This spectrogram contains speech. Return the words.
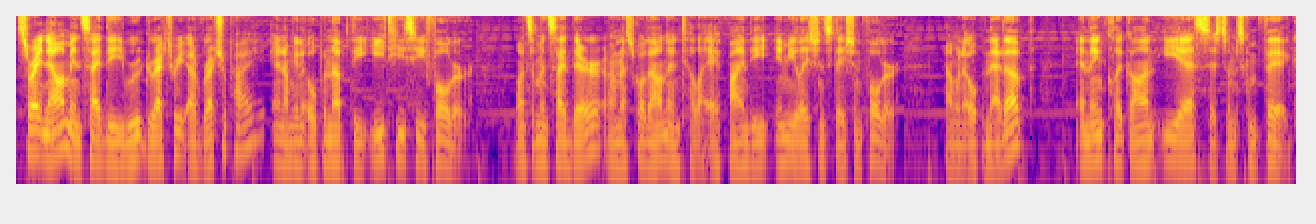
So right now I'm inside the root directory of RetroPie, and I'm going to open up the ETC folder. Once I'm inside there, I'm to scroll down until I find the emulation station folder. I'm going to open that up, and then click on ES Systems Config.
